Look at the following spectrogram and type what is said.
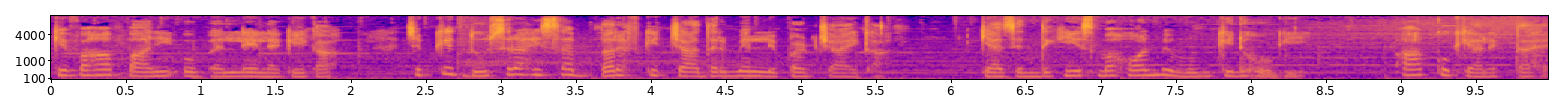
کہ وہاں پانی ابلنے لگے گا۔ جبکہ دوسرا حصہ برف کی چادر میں لپٹ جائے گا۔ کیا زندگی اس ماحول میں ممکن ہوگی؟ آپ کو کیا لگتا ہے؟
